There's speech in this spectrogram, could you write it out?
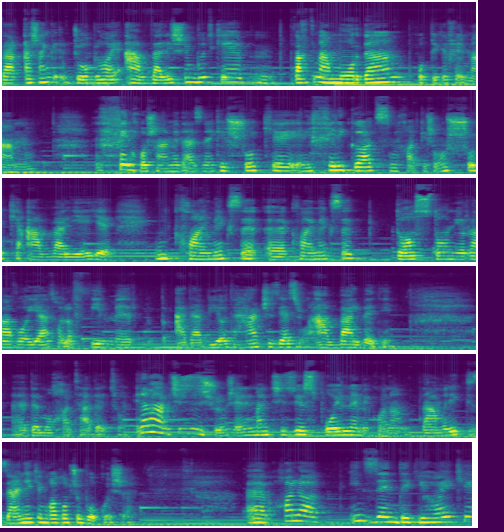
و قشنگ جمله های اولیش این بود که وقتی من مردم خب دیگه خیلی ممنون. خیلی خوشم میاد از که شوک یعنی خیلی guts می‌خواد که شما شوک اولیه اون climax climax داستان یا روایت حالا فیلم ادبیات هر چیزی از اول بدین به مخاطبتون. این هم چیزی شروع میشه یعنی من چیزی رو spoil نمی‌کنم. در مورد یک زنی که می‌خواد خودشو بکشه. حالا این زندگی هایی که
